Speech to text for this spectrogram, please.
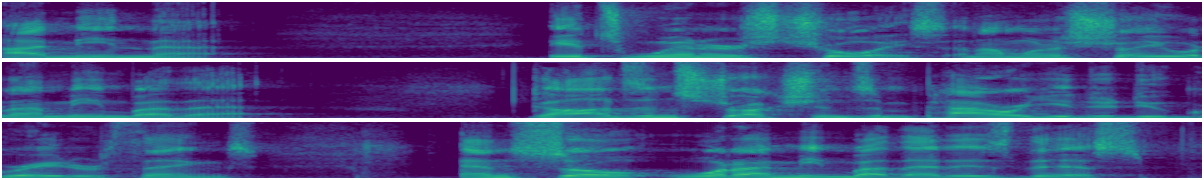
I mean that. It's winner's choice. And I'm going to show you what I mean by that. God's instructions empower you to do greater things. And so what I mean by that is this.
